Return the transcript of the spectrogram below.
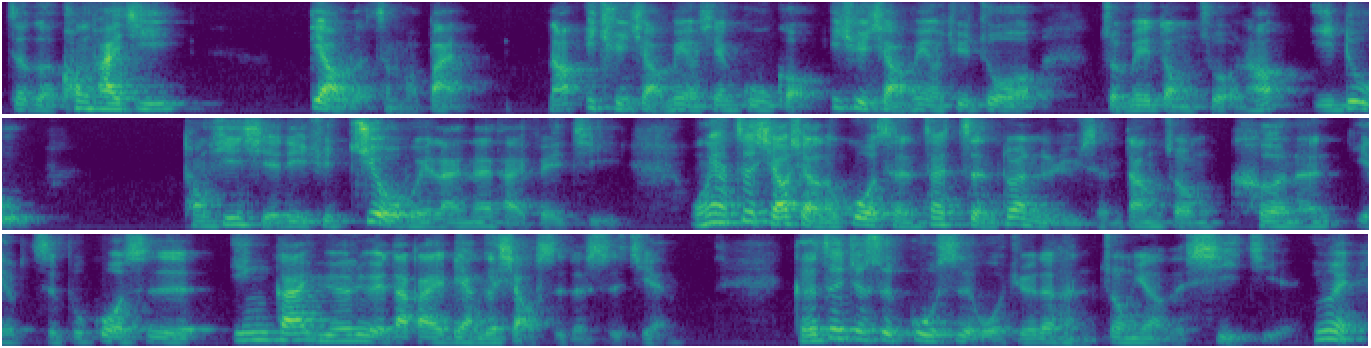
这个空拍机掉了怎么办？然后一群小朋友先 Google，一群小朋友去做准备动作，然后一路。同心协力去救回来那台飞机。我想这小小的过程，在整段的旅程当中，可能也只不过是应该约略大概两个小时的时间。可是这就是故事，我觉得很重要的细节。因为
